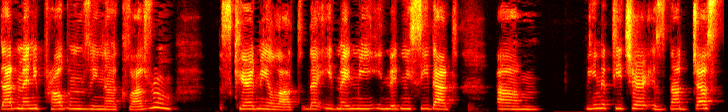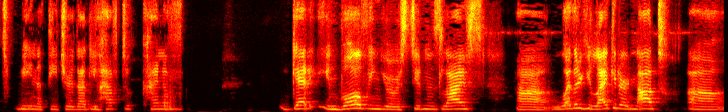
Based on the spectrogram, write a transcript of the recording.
that many problems in a classroom scared me a lot. That it made me it made me see that um, being a teacher is not just being a teacher that you have to kind of get involved in your students lives uh, whether you like it or not uh,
